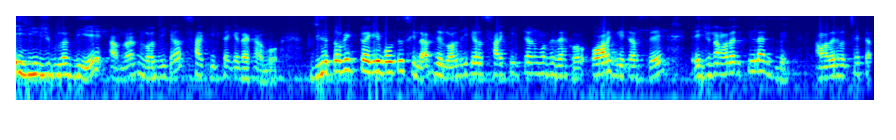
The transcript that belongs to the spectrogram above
এই জিনিসগুলো দিয়ে আমরা লজিক্যাল সার্কিটটাকে দেখাবো। যেহেতু আমি একটু আগে বলতেছিলাম যে লজিক্যাল সার্কিটটার মধ্যে দেখো অর গেট আছে, এই জন্য আমাদের কি লাগবে? আমাদের হচ্ছে একটা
